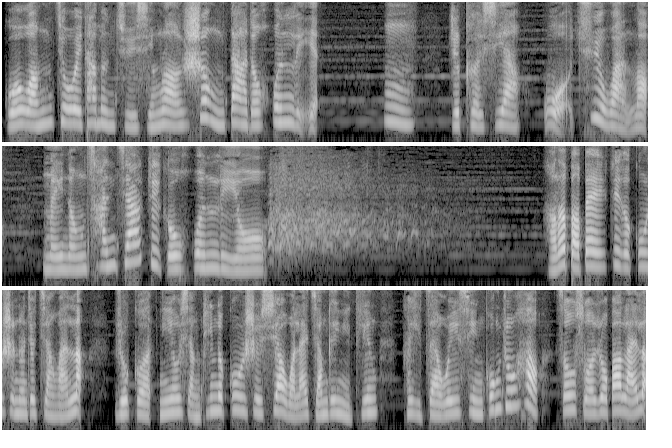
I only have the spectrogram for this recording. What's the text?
国王就为他们举行了盛大的婚礼。嗯，只可惜啊，我去晚了。”没能参加这个婚礼哦。好了，宝贝，这个故事呢就讲完了。如果你有想听的故事需要我来讲给你听，可以在微信公众号搜索“肉包来了”，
